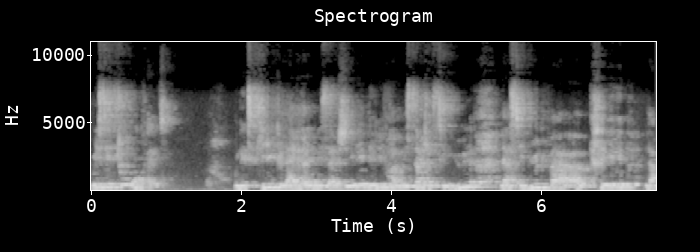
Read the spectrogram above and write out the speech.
Mais c'est tout en fait. On explique que l'ARN messager délivre un message aux cellules. La cellule va euh, créer la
